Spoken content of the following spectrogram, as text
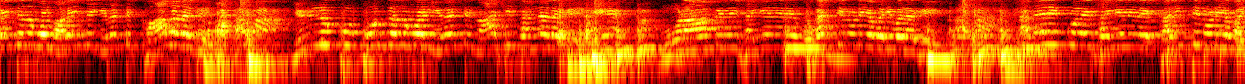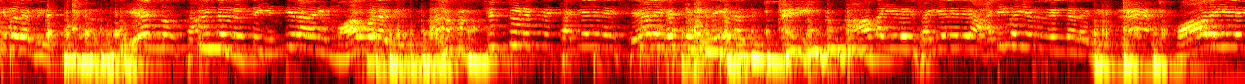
வைத்தது போல் வளைந்த இரண்டு காதலகு இழுப்பு பூத்தது போல் இரண்டு நாசி தன்னழகு மூணாம்பிரை செயலிலே முகத்தினுடைய வடிவலகு. கதலிக்குலை செயலிலே கழுத்தினுடைய வடிவலகு. ஏந்தும் ஸ்தலங்கள் ரெண்டு இந்திராணி மார்பழகு சித்துடுக்கு செயலிலே சேலை கட்டும் இளையழகு ஆமையிலே செயலிலே அடிவயிறு ரெண்டழகு வாழையிலை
